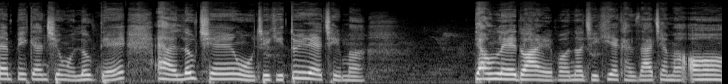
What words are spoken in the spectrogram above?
တမ်းပေးကမ်းခြင်းကိုလုပ်တယ်အဲဒါလုပ်ခြင်းကို JK တွေ့တဲ့အချိန်မှာပြောင်းလဲသွားတယ်ပေါ့နော် JK ရဲ့ခံစားချက်မှာအော်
